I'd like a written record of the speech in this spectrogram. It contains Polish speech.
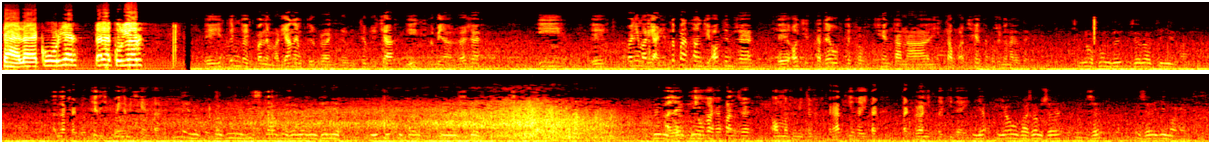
Telekurier, telekurier. Jesteśmy tutaj z panem Marianem, który prowadzi tryb życia, jeździ sobie na rowerze. I y, panie Marianie, co pan sądzi o tym, że y, ojciec Tadeusz chce przełożyć święta na listopad, święta Bożego Narodzenia? No sądzę, że racji nie ma. A dlaczego? Kiedyś powinny być święta. Nie no, powinny być na Boże Narodzenie i, i, i to y. Były Ale nie uważa pan, że on może mieć troszeczkę racji, jeżeli tak, tak broni swoich idei? Ja, ja uważam, że, że, że nie ma racji.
